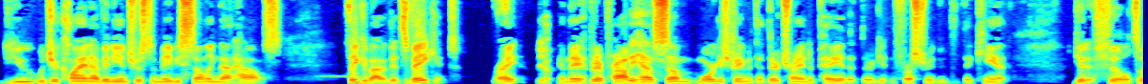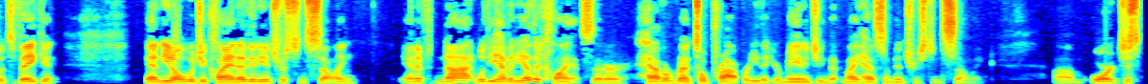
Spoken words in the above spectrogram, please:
do you would your client have any interest in maybe selling that house?" Think about it; it's vacant, right? Yep. And they, they probably have some mortgage payment that they're trying to pay that they're getting frustrated that they can't get it filled, so it's vacant. And you know, would your client have any interest in selling? And if not, well, do you have any other clients that are have a rental property that you're managing that might have some interest in selling? Um, or just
